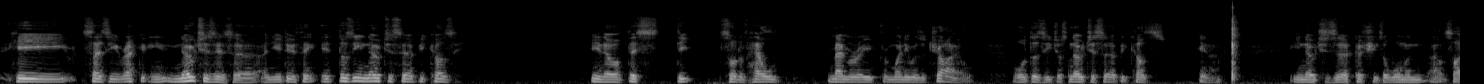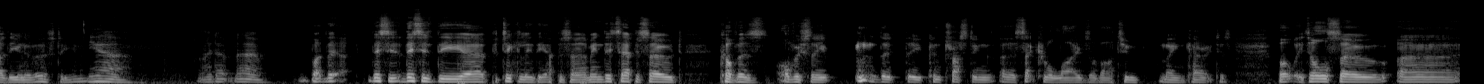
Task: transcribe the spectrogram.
he says he, rec- he notices her, and you do think, does he notice her because, you know, of this deep sort of held memory from when he was a child, or does he just notice her because, you know, he notices her because she's a woman outside the university? You know? Yeah, I don't know. But the, this is this is the uh, particularly the episode. I mean, this episode covers obviously the the contrasting uh, sexual lives of our two main characters, but it also uh,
